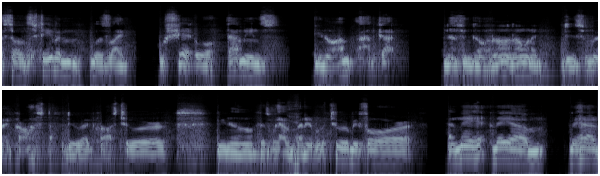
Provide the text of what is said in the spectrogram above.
so Steven was like, well, shit, well, that means, you know, I'm, I've got nothing going on. I want to do some Red Cross stuff, do a Red Cross tour, you know, because we haven't been able to tour before. And they, they, um, they had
